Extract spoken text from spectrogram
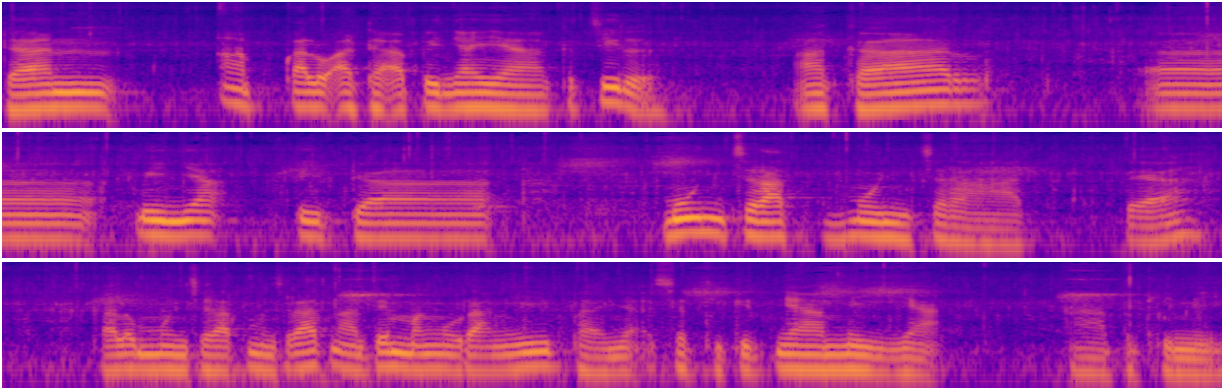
Dan kalau ada apinya ya kecil agar uh, minyak tidak muncrat-muncrat ya. Kalau muncrat-muncrat nanti mengurangi banyak sedikitnya minyak. Nah begini.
